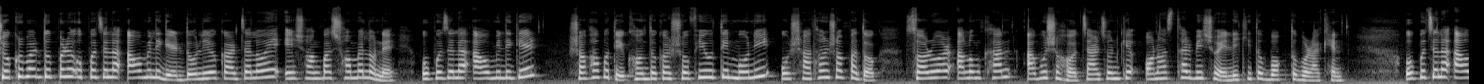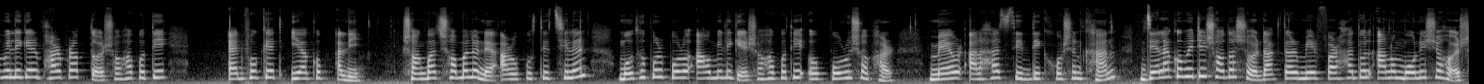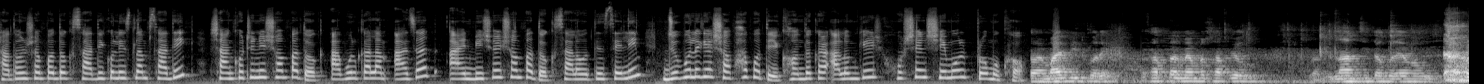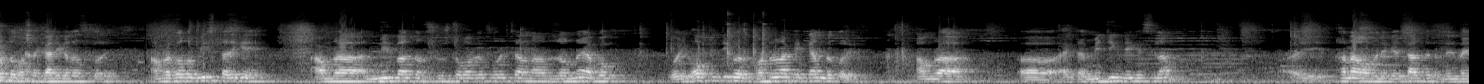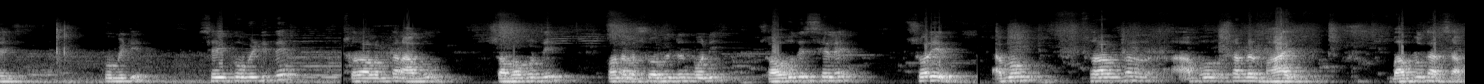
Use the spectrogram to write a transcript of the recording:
শুক্রবার দুপুরে উপজেলা আওয়ামী লীগের দলীয় কার্যালয়ে এই সংবাদ সম্মেলনে উপজেলা আওয়ামী লীগের সভাপতি খন্দকার শফিউদ্দিন মনি ও সাধারণ সম্পাদক সরোয়ার আলম খান আবুসহ চারজনকে অনাস্থার বিষয়ে লিখিত বক্তব্য রাখেন। উপজেলা আওয়ামী লীগের ভারপ্রাপ্ত সভাপতি অ্যাডভোকেট ইয়াকুব আলী। সংবাদ সম্মেলনে আরও উপস্থিত ছিলেন মধুপুর পৌর আওয়ামী লীগের সভাপতি ও পৌরসভার মেয়র আলহাজ সিদ্দিক হোসেন খান, জেলা কমিটির সদস্য ডাক্তার মীর ফারহাদুল আলম মনি সহ সাধারণ সম্পাদক সাদিকুল ইসলাম সাদিক, সাংগঠনিক সম্পাদক আবুল কালাম আজাদ, আইন বিষয় সম্পাদক সালাউদ্দিন সেলিম, যুবলীগের সভাপতি খন্দকার আলমগীর হোসেন শিমুল প্রমুখ। লাঞ্ছিত করে এবং ভাষায় গালিগালাজ করে। আমরা গত বিশ তারিখে আমরা নির্বাচন সুষ্ঠুভাবে পরিচালনার জন্য এবং ওই অপ্রীতিকর ঘটনাকে কেন্দ্র করে আমরা একটা মিটিং ডেকেছিলাম। এই থানা আওয়ামী লীগের কার্যনির্বাহী কমিটি। সেই কমিটিতে সর আলম খান আবু, সভাপতি খন্দকার শহীদুদ্দিন মণি সভাপতির ছেলে শরীফ এবং সর আলম খান আবু সাহেবের ভাই বাবলু খান সাহ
